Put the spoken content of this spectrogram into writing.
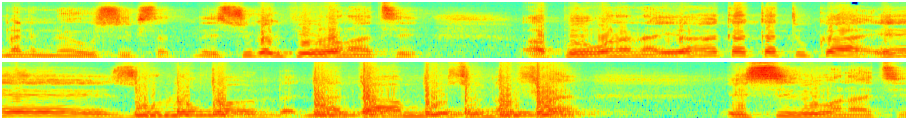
ngai nde naye kosukisa. Esukaki mpe wana te. Apres wana na ye akakatuka e zulungonda natambusu na fin esili wana te.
